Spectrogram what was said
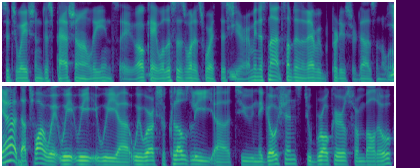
situation dispassionately and say, okay, well, this is what it's worth this year. I mean, it's not something that every producer does in the world. Yeah, that's why we we we we, uh, we work so closely uh, to negotiants, to brokers from Bordeaux,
